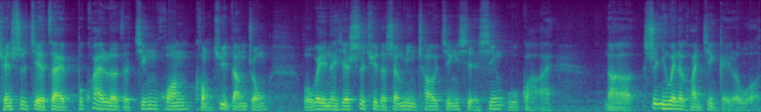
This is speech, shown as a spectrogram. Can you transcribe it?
全世界在不快乐的惊慌恐惧当中，我为那些逝去的生命抄经写心无挂碍。那是因为那个环境给了我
